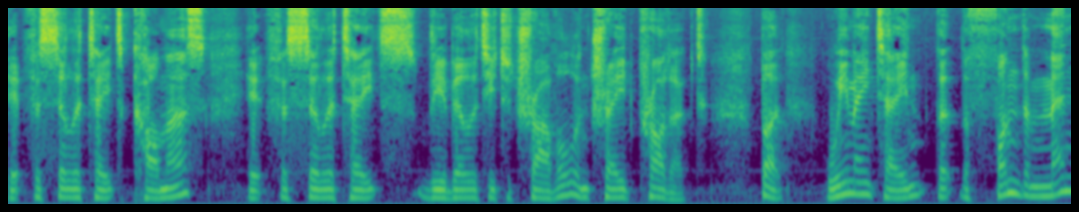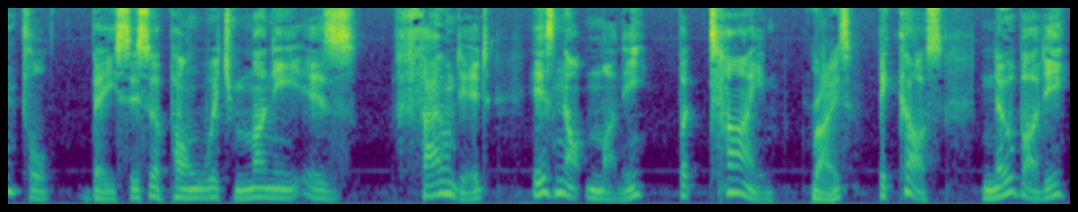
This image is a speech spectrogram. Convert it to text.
It facilitates commerce, it facilitates the ability to travel and trade product. But we maintain that the fundamental basis upon which money is founded is not money, but time. Right. Because nobody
